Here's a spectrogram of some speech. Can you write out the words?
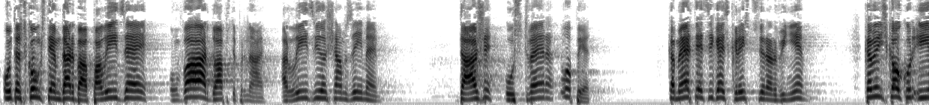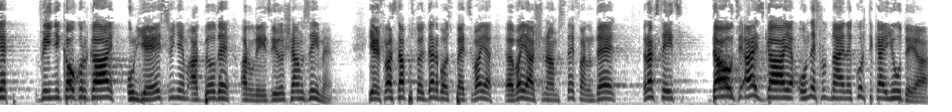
un tas kungs tiem darbā palīdzēja un vārdu apstiprināja ar līdzjošām zīmēm. Daži uztvēra nopietni, ka mērtiecīgais Kristus ir ar viņiem, ka viņš kaut kur iet, viņi kaut kur gāja, un Jēzus viņiem atbildēja ar līdzjošām zīmēm. Ja jūs lasat apustoļu darbos pēc vajā, vajāšanām Stefana dēļ, rakstīts, daudzi aizgāja un nesludināja nekur tikai jūdejā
